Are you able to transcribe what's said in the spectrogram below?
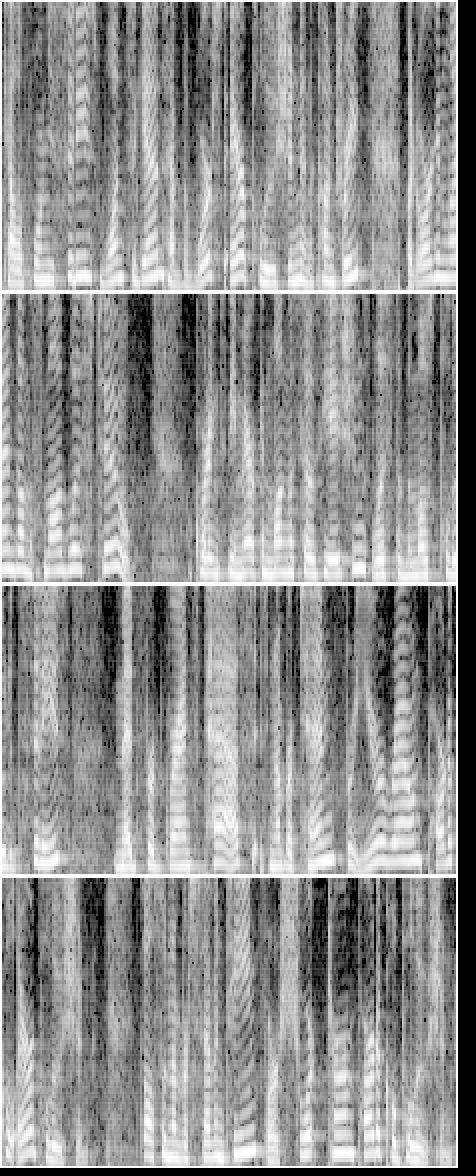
California cities once again have the worst air pollution in the country, but Oregon lands on the smog list too. According to the American Lung Association's list of the most polluted cities, Medford Grants Pass is number 10 for year round particle air pollution. It's also number 17 for short term particle pollution.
